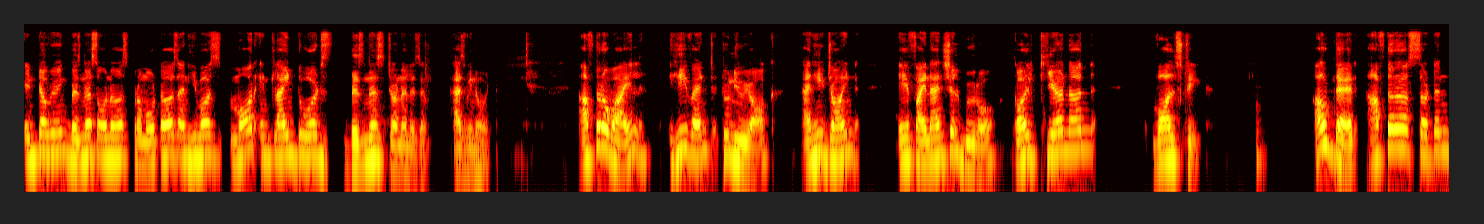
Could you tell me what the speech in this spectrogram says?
interviewing business owners, promoters, and he was more inclined towards business journalism as we know it. After a while, he went to New York and he joined a financial bureau called Kiernan Wall Street. Out there, after a certain,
